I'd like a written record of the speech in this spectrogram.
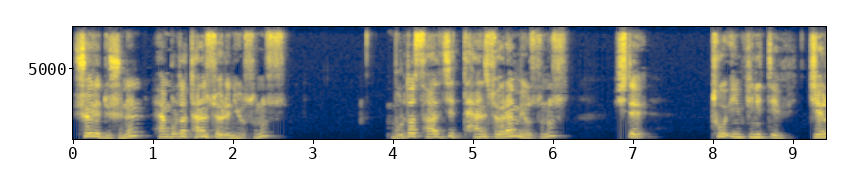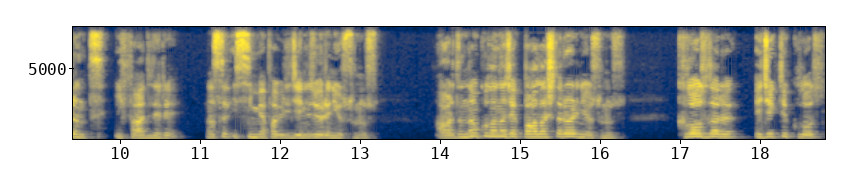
şöyle düşünün. Hem burada tens öğreniyorsunuz. Burada sadece tens öğrenmiyorsunuz. İşte to infinitive, gerund ifadeleri nasıl isim yapabileceğinizi öğreniyorsunuz. Ardından kullanacak bağlaçları öğreniyorsunuz. Clause'ları, ejective clause,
